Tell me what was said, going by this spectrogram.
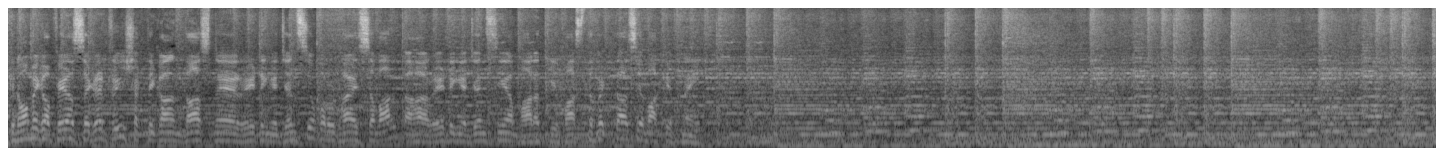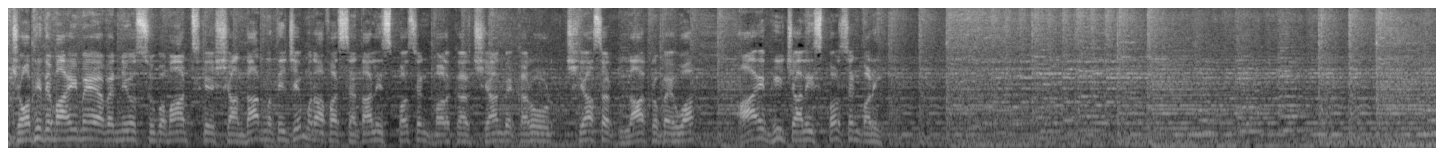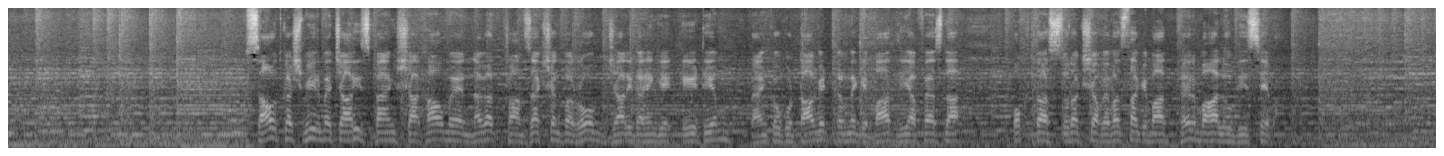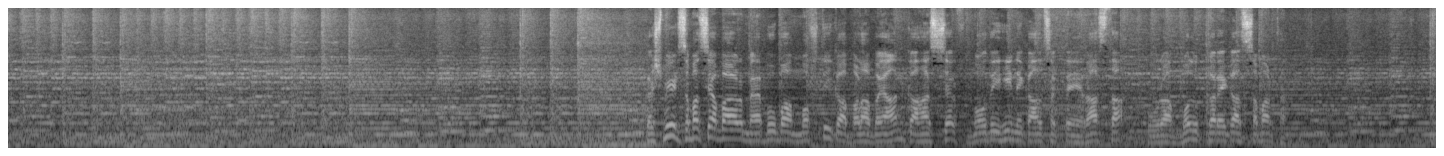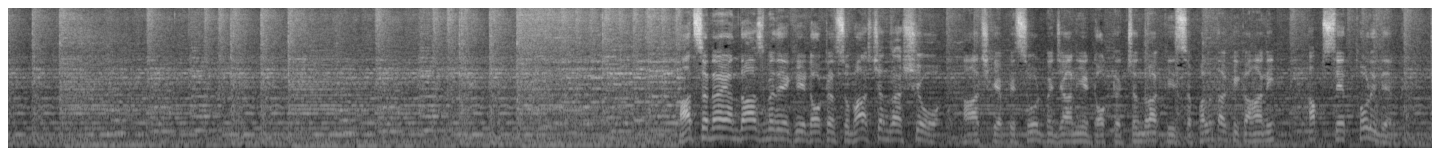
Economic affairs secretary Shaktikanta Das ने rating एजेंसियों पर उठाए सवाल, कहा रेटिंग एजेंसियाँ भारत की वास्तविकता से वाकिफ नहीं। चौथी तिमाही में एवेन्यू सुपरमार्ट्स के शानदार नतीजे, मुनाफा सैंतालीस परसेंट बढ़कर छियानवे करोड़ छियासठ लाख रुपए हुआ, आय भी 40 परसेंट बढ़ी। साउथ कश्मीर में 40 बैंक शाखाओं में नगद ट्रांजैक्शन पर रोक जारी रहेंगे। एटीएम, बैंकों को टारगेट करने के बाद लिया फैसला। पुख्ता सुरक्षा व्यवस्था के बाद फिर बहाल होगी सेवा। कश्मीर समस्या पर महबूबा मुफ्ती का बड़ा बयान, कहा सिर्फ़ मोदी ही निकाल सकते हैं रास्ता, पूरा मुल्क करेगा समर्थन। आज से नए अंदाज में देखिए डॉक्टर सुभाष चंद्रा शो। आज के एपिसोड में जानिए डॉक्टर चंद्रा की सफलता की कहानी। अब से थोड़ी देर में।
